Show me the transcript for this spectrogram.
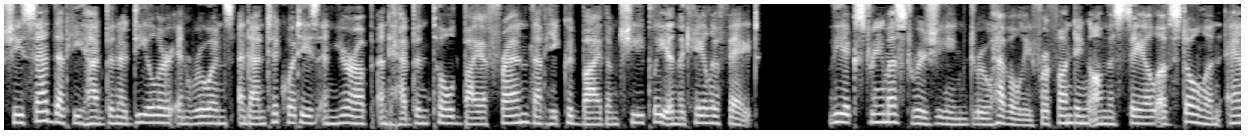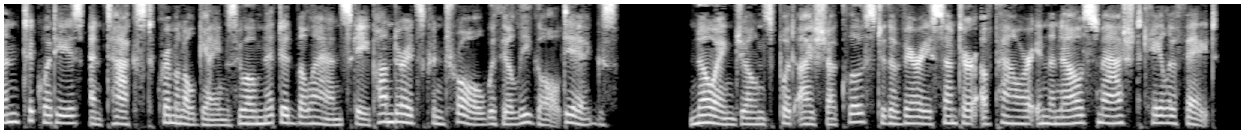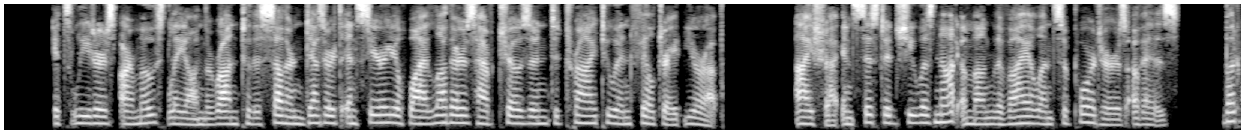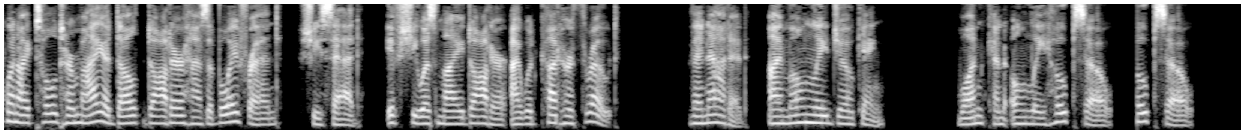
She said that he had been a dealer in ruins and antiquities in Europe and had been told by a friend that he could buy them cheaply in the caliphate. The extremist regime drew heavily for funding on the sale of stolen antiquities and taxed criminal gangs who omitted the landscape under its control with illegal digs. Knowing Jones put Aisha close to the very center of power in the now smashed caliphate. Its leaders are mostly on the run to the southern desert in Syria while others have chosen to try to infiltrate Europe. Aisha insisted she was not among the violent supporters of IS. But when I told her my adult daughter has a boyfriend, she said, if she was my daughter I would cut her throat. Then added, I'm only joking. One can only hope so, hope so.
